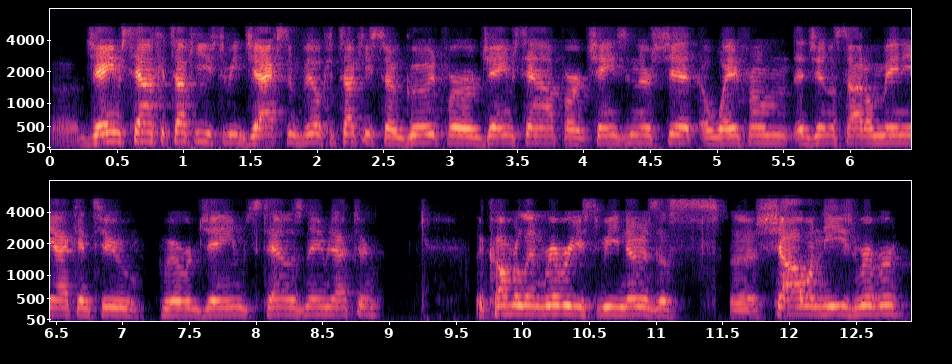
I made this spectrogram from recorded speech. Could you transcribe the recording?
Uh, Jamestown, Kentucky used to be Jacksonville, Kentucky, so good for Jamestown for changing their shit away from the genocidal maniac into whoever Jamestown is named after. The Cumberland River used to be known as the uh, Shawanese River.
